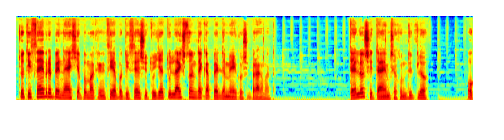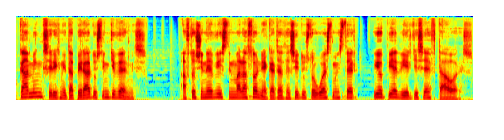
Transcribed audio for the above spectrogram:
και ότι θα έπρεπε να έχει απομακρυνθεί από τη θέση του για τουλάχιστον 15 με 20 πράγματα. Τέλος, οι Times έχουν τίτλο Ο Cummings ρίχνει τα πειρά του στην κυβέρνηση. Αυτό συνέβη στην μαραθώνια κατάθεσή του στο Westminster, η οποία διήρκησε 7 ώρες.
